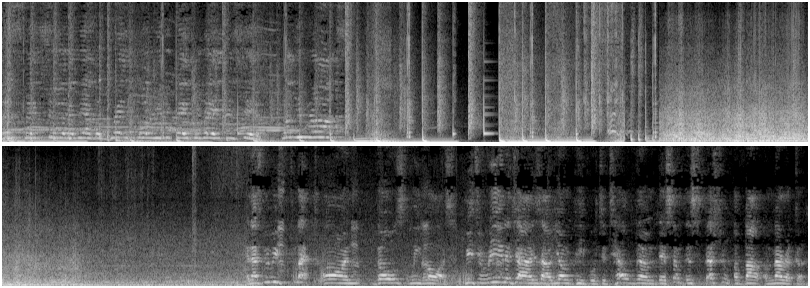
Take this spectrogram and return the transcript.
Let's make sure that we have a great Puerto Rican Day parade this year. Love you, Bronx. On those we lost, we need to re-energize our young people to tell them there's something special about America.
